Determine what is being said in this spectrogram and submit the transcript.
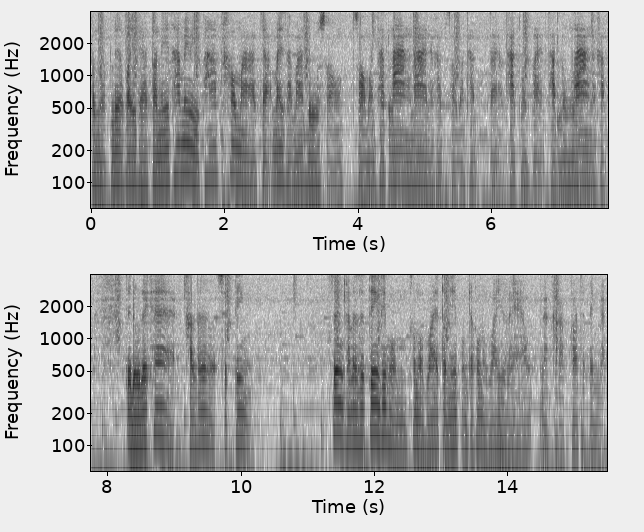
กำหนดเลือกไว้แล้ว ตอนนี้ถ้าไม่มีภาพเข้ามาจะไม่สามารถดู2 2บรรทัดล่างได้นะครับ2บรรทัดถัดลงไปถัดลงล่างนะครับ จะดูได้แค่ color setting ซึ่ง color setting ที่ผมกำหนดไว้ตัวนี้ผมจะกำหนดไว้อยู่แล้วนะครับ ก็จะเป็นแบบ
